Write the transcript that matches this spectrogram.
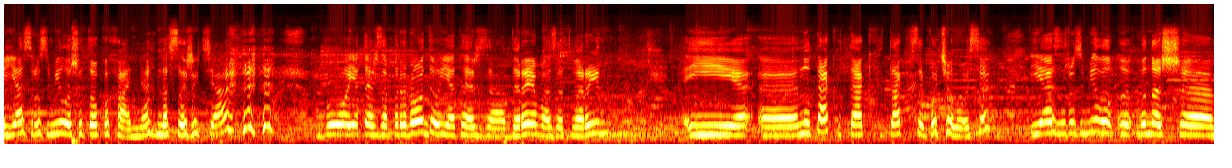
я зрозуміла, що то кохання на все життя. Бо я теж за природу, я теж за дерева, за тварин. І е, ну так, так, так все почалося. І я зрозуміла, е, вона ж. е,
